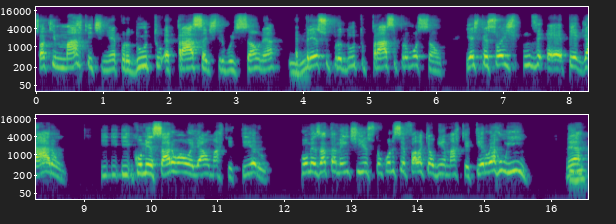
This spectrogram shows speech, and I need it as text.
Só que marketing é produto, é praça, é distribuição, né? É uhum. É preço, produto, praça e promoção. E as pessoas é, pegaram e, e, e, começaram a olhar o marqueteiro como exatamente isso. Então, quando você fala que alguém é marqueteiro, é ruim. Né? Uhum.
